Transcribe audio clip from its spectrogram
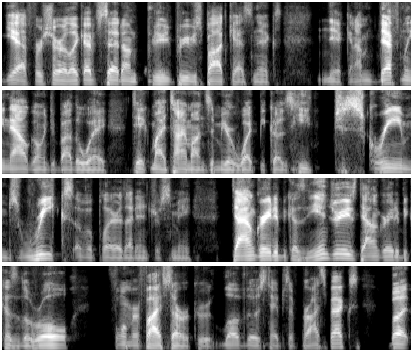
Yeah, for sure. Like I've said on pre- previous podcasts, Nick, Nick, and I'm definitely now going to, by the way, take my time on Zamir White because he just screams, reeks of a player that interests me. Downgraded because of the injuries, downgraded because of the role former five star recruit. Love those types of prospects. But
